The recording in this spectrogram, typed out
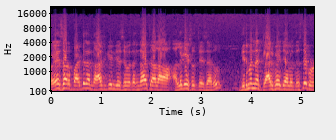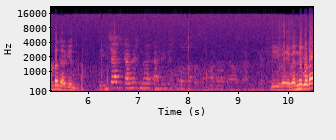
వైఎస్ఆర్ పార్టీ దాన్ని రాజకీయం చేసే విధంగా చాలా అలిగేషన్స్ చేశారు. దీని మీద నేను క్లారిఫై చేయాలో తెస్తే ఇక్కడ ఉండడం జరిగింది. ఇవన్నీ కూడా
